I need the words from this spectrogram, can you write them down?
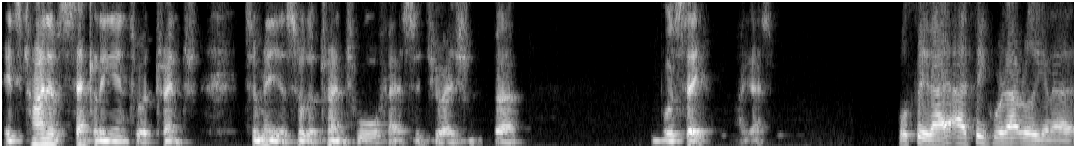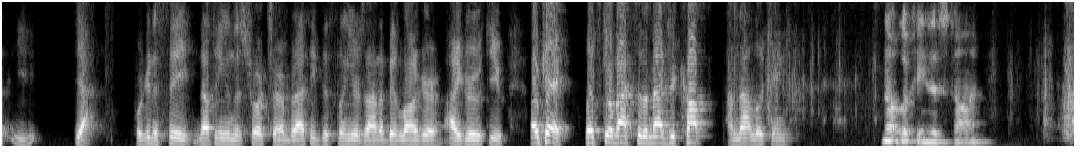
it's kind of settling into a trench. To me, a sort of trench warfare situation. But we'll see, I guess. We'll see. I, I think we're not really gonna. Yeah, we're gonna see nothing in the short term, but I think this lingers on a bit longer. I agree with you. Okay, let's go back to the Magic Cup. I'm not looking. Not looking this time.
